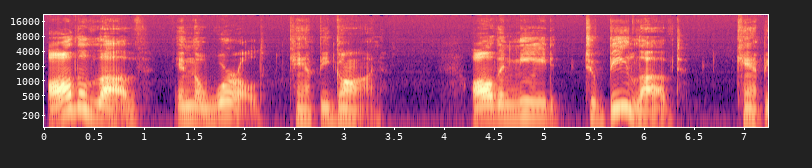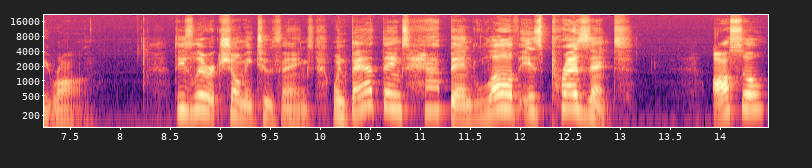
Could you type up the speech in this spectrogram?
All the love in the world can't be gone. All the need to be loved can't be wrong. These lyrics show me two things. When bad things happen, love is present. Also,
